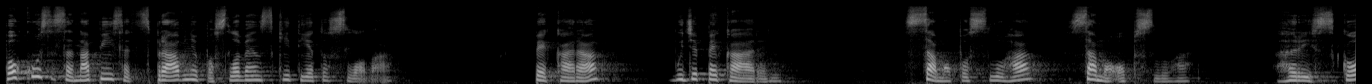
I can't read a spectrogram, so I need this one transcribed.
Pokús sa napísať správne po slovensky tieto slova. Pekara bude pekáreň. Samoposluha, samoobsluha. Hrysko,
